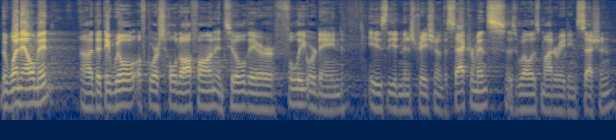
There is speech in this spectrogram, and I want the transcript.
The one element uh, that they will, of course, hold off on until they're fully ordained is the administration of the sacraments as well as moderating session.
